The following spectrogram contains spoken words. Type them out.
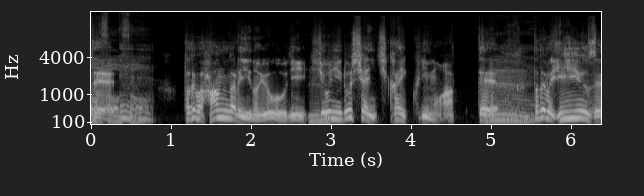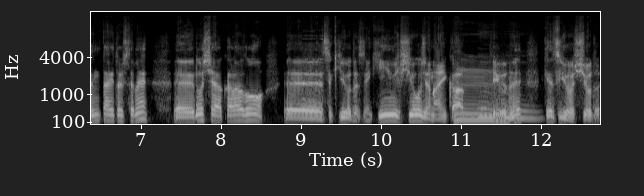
て例えばハンガリーのように非常にロシアに近い国もあって、例えば EU 全体としてね、えー、ロシアからの、えー、石油をですね禁輸しようじゃないかっていうね決議をしようと。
